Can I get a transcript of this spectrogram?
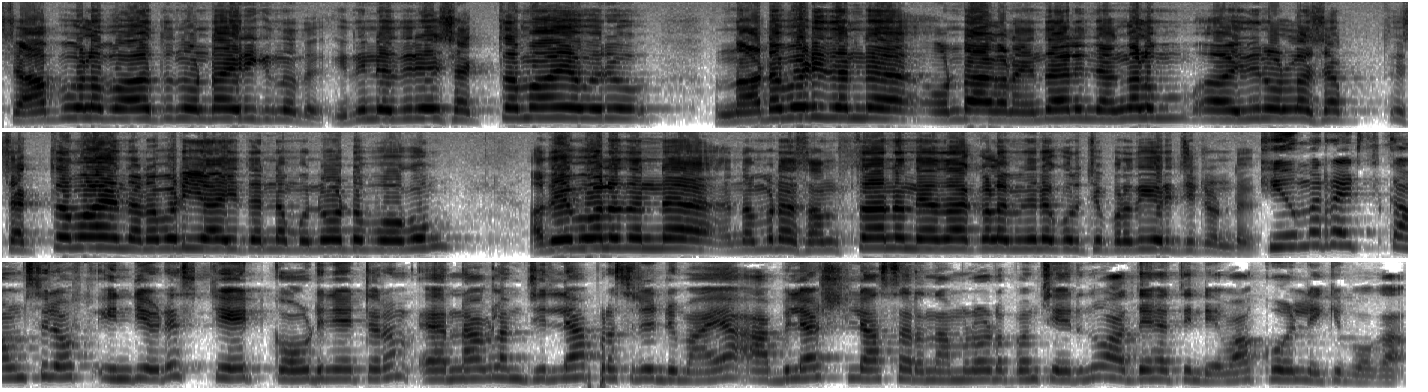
സ്റ്റാഫുകളുടെ ഭാഗത്തു നിന്ന് ഉണ്ടായിരിക്കുന്നത്. ഇതിനെതിരെ ശക്തമായ ഒരു നടപടി തന്നെ ഉണ്ടാകണം. എന്തായാലും ഞങ്ങളും ഇതിനുള്ള ശക്തമായ നടപടിയായി തന്നെ മുന്നോട്ട് പോകും. അതേപോലെ തന്നെ നമ്മുടെ സംസ്ഥാന നേതാക്കളും ഇതിനെക്കുറിച്ച് പ്രതികരിച്ചിട്ടുണ്ട്. ഹ്യൂമൻ റൈറ്റ്സ് കൗൺസിൽ ഓഫ് ഇന്ത്യയുടെ സ്റ്റേറ്റ് കോർഡിനേറ്ററും എറണാകുളം ജില്ലാ പ്രസിഡന്റുമായ അഭിലാഷ് ലാസർ നമ്മളോടൊപ്പം ചേരുന്നു. അദ്ദേഹത്തിന്റെ വാക്കുകളിലേക്ക് പോകാം.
